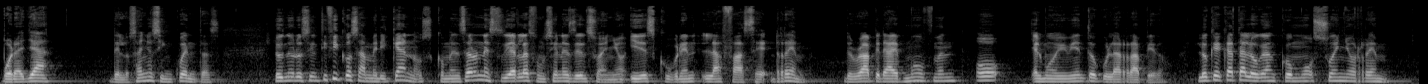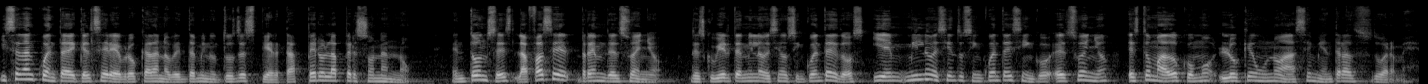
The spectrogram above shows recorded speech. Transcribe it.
por allá, de los años 50, los neurocientíficos americanos comenzaron a estudiar las funciones del sueño y descubren la fase REM, The Rapid Eye Movement o el movimiento ocular rápido, lo que catalogan como sueño REM, y se dan cuenta de que el cerebro cada 90 minutos despierta, pero la persona no. Entonces, la fase REM del sueño, descubierta en 1952 y en 1955, el sueño es tomado como lo que uno hace mientras duerme.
